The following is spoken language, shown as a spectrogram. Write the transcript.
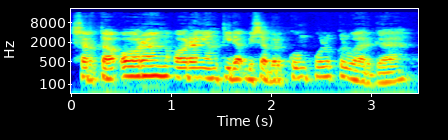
serta orang-orang yang tidak bisa berkumpul keluarga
